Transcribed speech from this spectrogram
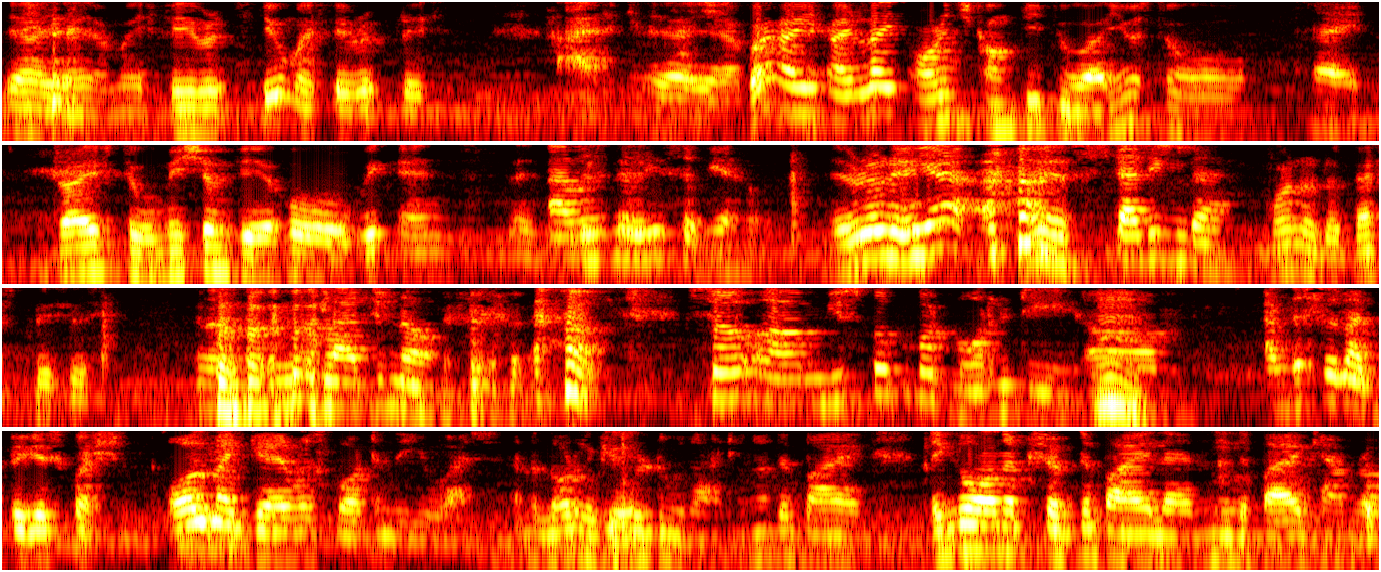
Yeah, yeah, yeah. My favorite, still my favorite place. I can Yeah, yeah. But I, I like Orange County too. I used to Right. Drive to Mission Viejo weekends. And I was in. Aliso Viejo. Really? Yeah, Yes. studying there. One of the best places. Uh, I'm glad to know. so um, you spoke about warranty. Hmm. Um, and this is my biggest question. All my gear was bought in the US, and a lot of Okay. people do that. You know, they buy, they go on a trip, they buy a lens, or they Mm. buy a camera,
